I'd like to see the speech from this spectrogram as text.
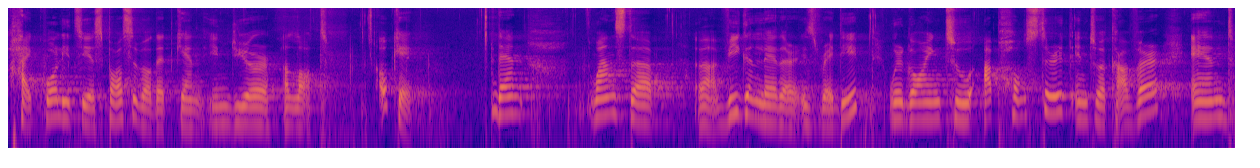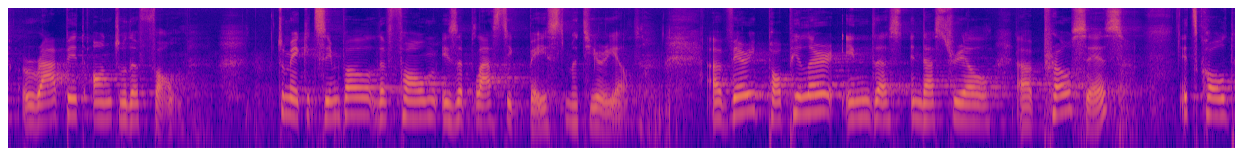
high quality as possible that can endure a lot. Okay, then once the uh, vegan leather is ready, we're going to upholster it into a cover and wrap it onto the foam. To make it simple, the foam is a plastic-based material. A very popular in the industrial uh, process, it's called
